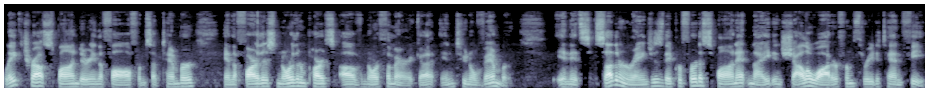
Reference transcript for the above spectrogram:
Lake trout spawn during the fall from September in the farthest northern parts of North America into November. In its southern ranges, they prefer to spawn at night in shallow water from 3 to 10 feet.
